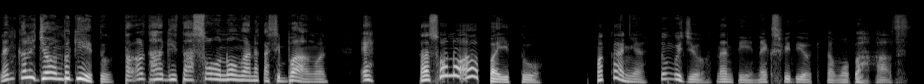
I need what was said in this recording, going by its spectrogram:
Lain kali jangan begitu. Tak lagi tasono ngana kasih bangun. Eh, tasono apa itu? Makanya, tunggu Jo. Nanti next video kita mau bahas.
